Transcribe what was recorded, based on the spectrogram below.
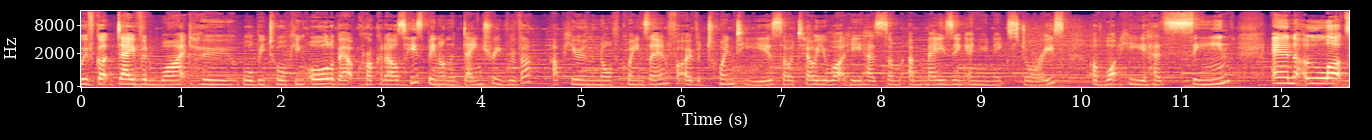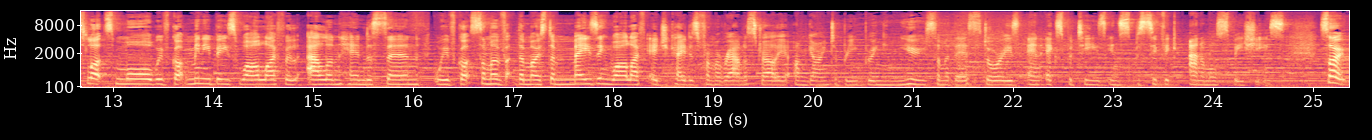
We've got David White, who will be talking all about crocodiles. He's been on the Daintree River up here in the North Queensland for over 20 years. So I tell you what, he has some amazing and unique stories of what he has seen, and lots, lots more. We've got Minibeast Wildlife with Alan Henderson. We've got some of the most amazing wildlife educators from around Australia. I'm going to be bringing you some of their stories and expertise in specific animal species. So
